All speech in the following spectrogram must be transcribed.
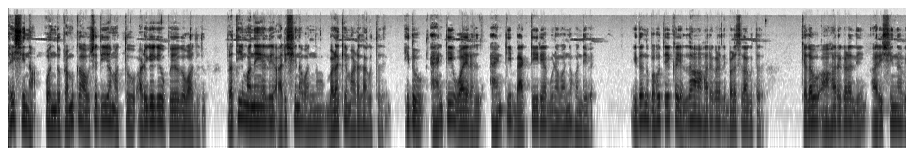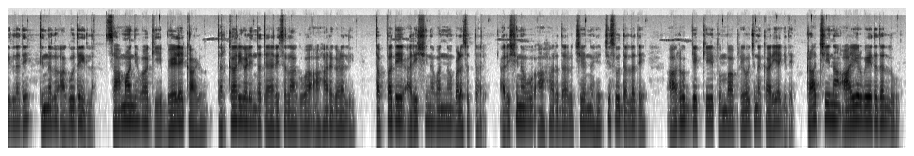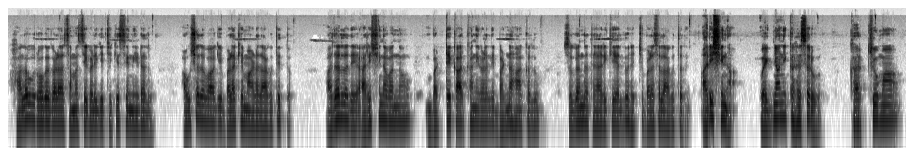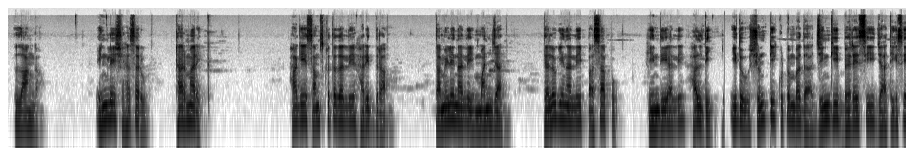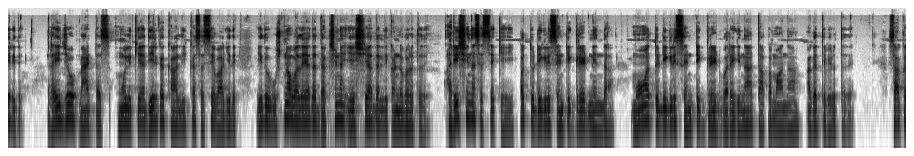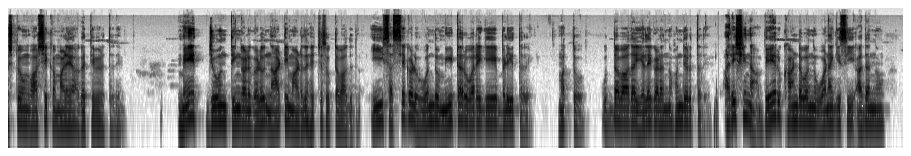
ಅರಿಶಿನ ಒಂದು ಪ್ರಮುಖ ಔಷಧೀಯ ಮತ್ತು ಅಡುಗೆಗೆ ಉಪಯೋಗವಾದುದು. ಪ್ರತಿ ಮನೆಯಲ್ಲಿ ಅರಿಶಿನವನ್ನು ಬಳಕೆ ಮಾಡಲಾಗುತ್ತದೆ. ಇದು ಆ್ಯಂಟಿವೈರಲ್ ಆ್ಯಂಟಿಬ್ಯಾಕ್ಟೀರಿಯಾ ಗುಣವನ್ನು ಹೊಂದಿವೆ. ಇದನ್ನು ಬಹುತೇಕ ಎಲ್ಲ ಆಹಾರಗಳಲ್ಲಿ ಬಳಸಲಾಗುತ್ತದೆ. ಕೆಲವು ಆಹಾರಗಳಲ್ಲಿ ಅರಿಶಿನವಿಲ್ಲದೆ ತಿನ್ನಲು ಆಗುವುದೇ ಇಲ್ಲ. ಸಾಮಾನ್ಯವಾಗಿ ಬೇಳೆಕಾಳು, ತರಕಾರಿಗಳಿಂದ ತಯಾರಿಸಲಾಗುವ ಆಹಾರಗಳಲ್ಲಿ ತಪ್ಪದೇ ಅರಿಶಿನವನ್ನು ಬಳಸುತ್ತಾರೆ. ಅರಿಶಿನವು ಆಹಾರದ ರುಚಿಯನ್ನು ಹೆಚ್ಚಿಸುವುದಲ್ಲದೆ ಆರೋಗ್ಯಕ್ಕೆ ತುಂಬ ಪ್ರಯೋಜನಕಾರಿಯಾಗಿದೆ. ಪ್ರಾಚೀನ ಆಯುರ್ವೇದದಲ್ಲೂ ಹಲವು ರೋಗಗಳ ಸಮಸ್ಯೆಗಳಿಗೆ ಚಿಕಿತ್ಸೆ ನೀಡಲು ಔಷಧವಾಗಿ ಬಳಕೆ ಮಾಡಲಾಗುತ್ತಿತ್ತು. ಅದಲ್ಲದೆ ಅರಿಶಿನವನ್ನು ಬಟ್ಟೆ ಕಾರ್ಖಾನೆಗಳಲ್ಲಿ ಬಣ್ಣ ಹಾಕಲು ಸುಗಂಧ ತಯಾರಿಕೆಯಲ್ಲೂ ಹೆಚ್ಚು ಬಳಸಲಾಗುತ್ತದೆ. ಅರಿಶಿನ ವೈಜ್ಞಾನಿಕ ಹೆಸರು ಕರ್ಕ್ಯುಮಾ ಲಾಂಗ. ಇಂಗ್ಲಿಷ್ ಹೆಸರು ಟರ್ಮರಿಕ್. ಹಾಗೆ ಸಂಸ್ಕೃತದಲ್ಲಿ ಹರಿದ್ರ, ತಮಿಳಿನಲ್ಲಿ ಮಂಜನ್, ತೆಲುಗಿನಲ್ಲಿ ಪಸಪು, ಹಿಂದಿಯಲ್ಲಿ ಹಲ್ದಿ. ಇದು ಶುಂಠಿ ಕುಟುಂಬದ ಜಿಂಗಿ ಬೆರೆಸಿ ಜಾತಿಗೆ ಸೇರಿದೆ. ರೈಜೋಮ್ಯಾಟಸ್ ಮೂಲಿಕೆಯ ದೀರ್ಘಕಾಲಿಕ ಸಸ್ಯವಾಗಿದೆ. ಇದು ಉಷ್ಣವಲಯದ ದಕ್ಷಿಣ ಏಷ್ಯಾದಲ್ಲಿ ಕಂಡುಬರುತ್ತದೆ. ಅರಿಶಿನ ಸಸ್ಯಕ್ಕೆ ಇಪ್ಪತ್ತು ಡಿಗ್ರಿ ಸೆಂಟಿಗ್ರೇಡ್ನಿಂದ ಮೂವತ್ತು ಡಿಗ್ರಿ ಸೆಂಟಿಗ್ರೇಡ್ವರೆಗಿನ ತಾಪಮಾನ ಅಗತ್ಯವಿರುತ್ತದೆ. ಸಾಕಷ್ಟು ವಾರ್ಷಿಕ ಮಳೆಯ ಅಗತ್ಯವಿರುತ್ತದೆ. ಮೇ, ಜೂನ್ ತಿಂಗಳುಗಳು ನಾಟಿ ಮಾಡಲು ಹೆಚ್ಚು ಸೂಕ್ತವಾದುದು. ಈ ಸಸ್ಯಗಳು ಒಂದು ಮೀಟರ್ವರೆಗೆ ಬೆಳೆಯುತ್ತವೆ ಮತ್ತು ಉದ್ದವಾದ ಎಲೆಗಳನ್ನು ಹೊಂದಿರುತ್ತದೆ ಅರಿಶಿನ ಬೇರು ಕಾಂಡವನ್ನು ಒಣಗಿಸಿ ಅದನ್ನು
